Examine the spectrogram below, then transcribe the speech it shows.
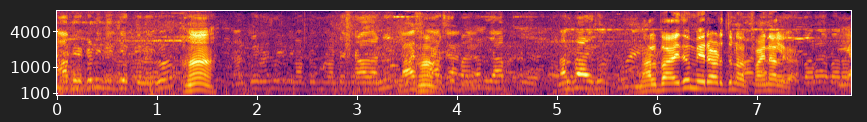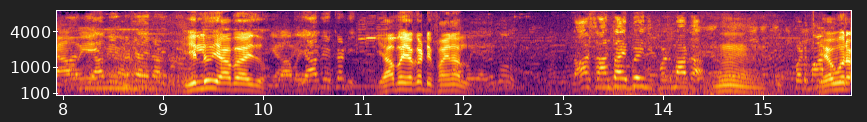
యాభై ఎక్కడికి మీరు చెప్తున్నారు ఆ, నలభై ఐదు. మీరు ఆడుతున్నారు ఫైనల్గా యాభై యాభై ఐదు. యాభై ఒకటి. ఫైనల్ లాస్ట్ అంతా అయిపోయింది ఇప్పటి మాట ఉమ్. ఇప్పటి ఏ ఊరు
